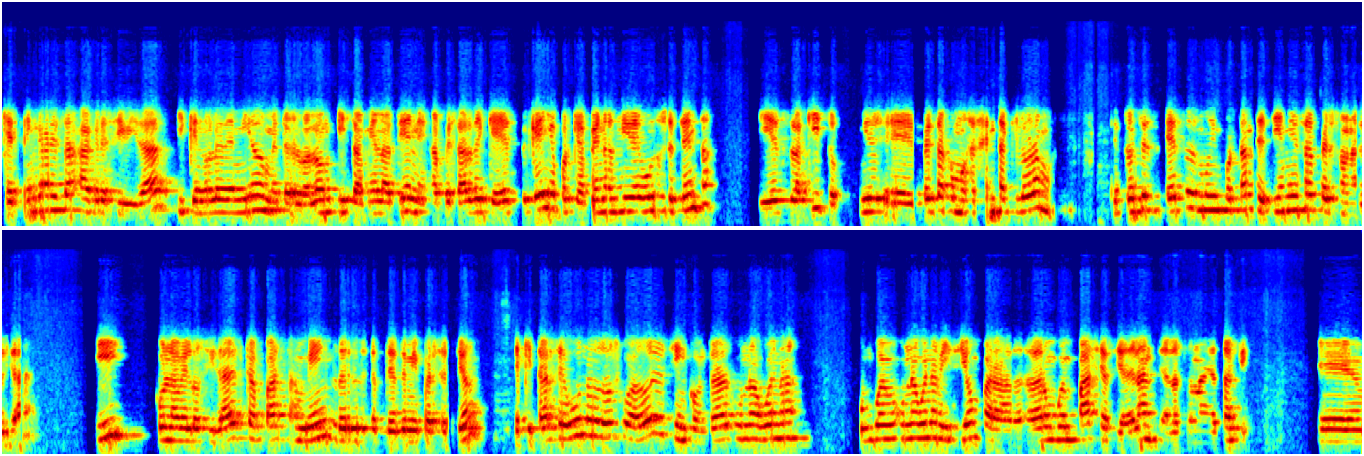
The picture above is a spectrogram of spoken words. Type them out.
que tenga esa agresividad y que no le dé miedo meter el balón. Y también la tiene, a pesar de que es pequeño, porque apenas mide 1,70 y es flaquito, eh, pesa como 60 kilogramos. Entonces, eso es muy importante, tiene esa personalidad y con la velocidad es capaz también, desde, mi percepción, de quitarse uno o dos jugadores y encontrar una buena, un buen, una buena visión para dar un buen pase hacia adelante a la zona de ataque. Eh,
